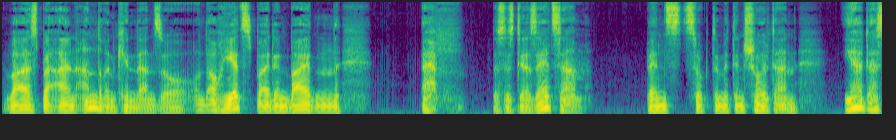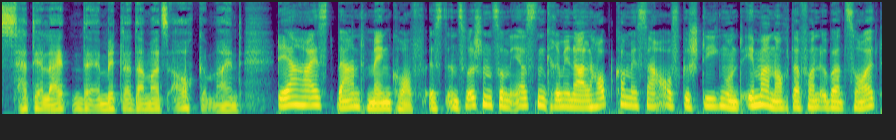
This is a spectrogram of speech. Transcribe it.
war es bei allen anderen Kindern so. Und auch jetzt bei den beiden. Äh, das ist ja seltsam. Benz zuckte mit den Schultern. Ja, das hat der leitende Ermittler damals auch gemeint. Der heißt Bernd Menkow, ist inzwischen zum ersten Kriminalhauptkommissar aufgestiegen und immer noch davon überzeugt,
